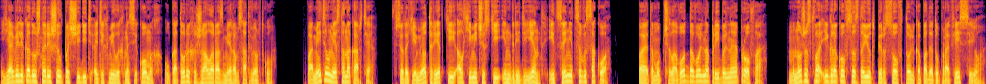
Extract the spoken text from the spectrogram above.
Я великодушно решил пощадить этих милых насекомых, у которых жало размером с отвертку. Пометил место на карте. Все-таки мед – редкий алхимический ингредиент и ценится высоко. Поэтому пчеловод довольно прибыльная профа. Множество игроков создают персов только под эту профессию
